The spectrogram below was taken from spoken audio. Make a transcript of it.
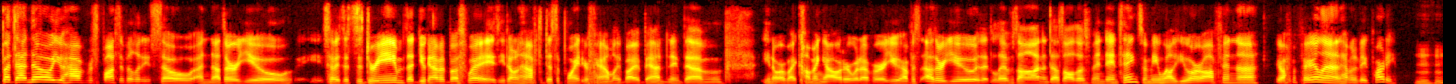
but that no, you have responsibilities. So another you, so it's a dream that you can have it both ways. You don't have to disappoint your family by abandoning them, you know, or by coming out or whatever. You have this other you that lives on and does all those mundane things. And meanwhile, you are off in uh, you're off in fairyland having a big party. Mm-hmm.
